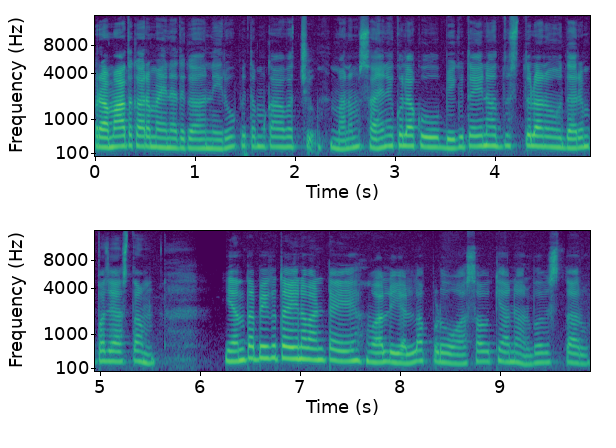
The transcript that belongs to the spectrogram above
ప్రమాదకరమైనదిగా నిరూపితం కావచ్చు. మనం సైనికులకు బిగుతైన దుస్తులను ధరింపజేస్తాం. ఎంత బిగుతైనవంటే వాళ్ళు ఎల్లప్పుడూ అసౌఖ్యాన్ని అనుభవిస్తారు.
